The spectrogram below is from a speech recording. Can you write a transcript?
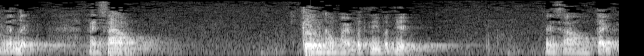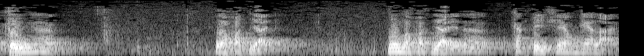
Nhất định. Tại sao? Kinh không phải bất di bất diệt. Tại sao? Tại kinh á, là phật dạy. Nhưng mà phật dạy đó các tỳ kheo nghe lại.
